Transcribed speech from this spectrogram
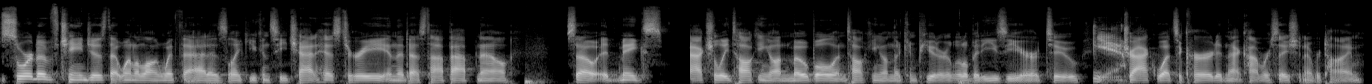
sort of changes that went along with that is like you can see chat history in the desktop app now so it makes actually talking on mobile and talking on the computer a little bit easier to Yeah. track what's occurred in that conversation over time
